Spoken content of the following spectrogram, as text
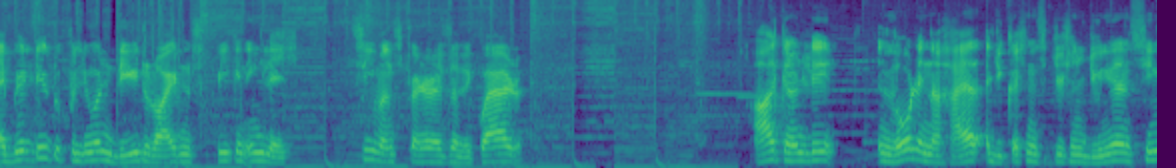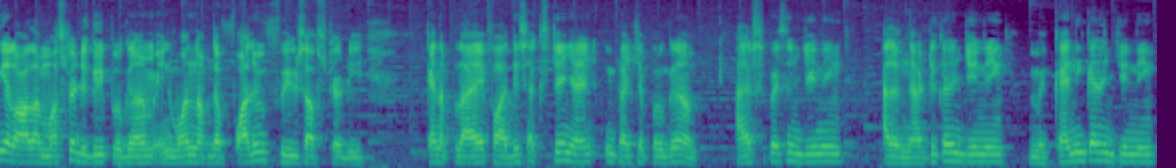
Ability to fluent read, write and speak in English. C1 standard is required. Are currently enrolled in a higher education institution, junior and senior or a master degree program in one of the following fields of study can apply for this exchange and internship program aerospace engineering, aeronautical engineering, mechanical engineering,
